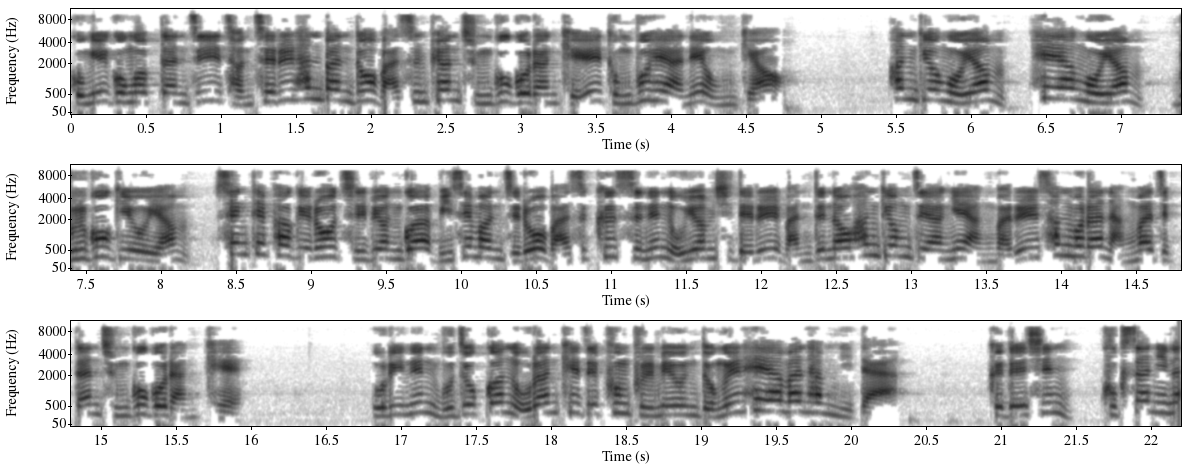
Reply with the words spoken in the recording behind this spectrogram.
공해공업단지 전체를 한반도 맞은편 중국 오랑캐의 동부 해안에 옮겨 환경오염, 해양오염, 물고기 오염, 생태 파괴로 질병과 미세먼지로 마스크 쓰는 오염 시대를 만드너 환경재앙의 악마를 선물한 악마 집단 중국 오랑캐. 우리는 무조건 오랑캐 제품 불매 운동을 해야만 합니다. 그 대신 국산이나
